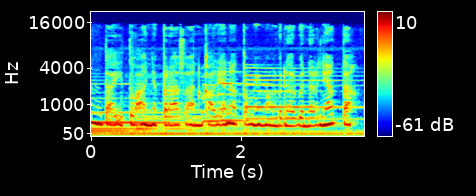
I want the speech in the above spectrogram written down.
Entah itu hanya perasaan kalian atau memang benar-benar nyata.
